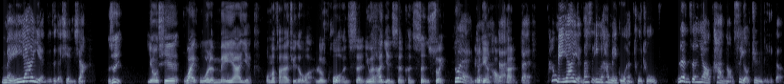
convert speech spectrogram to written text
眉压眼的这个现象。可是。有些外国人眉压眼，我们反而觉得哇，轮廓很深，因为他眼神很深邃，对，有点好看。对他眉压眼，但是因为他眉骨很突出，认真要看哦是有距离的。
